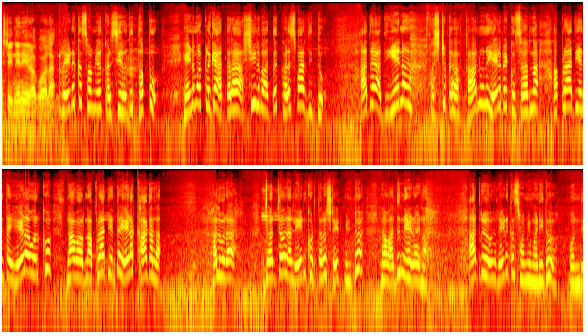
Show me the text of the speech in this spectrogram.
ಅಷ್ಟೇ ಇನ್ನೇನು ಹೇಳಕ್ ಹೋಗಲ್ಲ. ರೇಣುಕ ಸ್ವಾಮಿಯವ್ರು ಕಳಿಸಿರೋದು ತಪ್ಪು. ಹೆಣ್ಮಕ್ಳಿಗೆ ಆ ಥರ ಅಶೀಲವಾದ ಕಳಿಸ್ಬಾರ್ದಿತ್ತು. ಆದರೆ ಅದು ಏನು ಫಸ್ಟು ಕಾನೂನು ಹೇಳಬೇಕು ಸರ್ನ ಅಪರಾಧಿ ಅಂತ ಹೇಳೋವರೆಗೂ ನಾವು ಅವ್ರನ್ನ ಅಪರಾಧಿ ಅಂತ ಹೇಳೋಕ್ಕಾಗಲ್ಲ. ಅಲ್ವರ? ಜಡ್ಜ್ ಅವ್ರು ಅಲ್ಲಿ ಏನು ಕೊಡ್ತಾರೋ ಸ್ಟೇಟ್ಮೆಂಟು ನಾವು ಅದನ್ನು ಹೇಳೋಣ. ಆದರೂ ರೇಣುಕ ಸ್ವಾಮಿ ಮಾಡಿದ್ದು ಒಂದು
